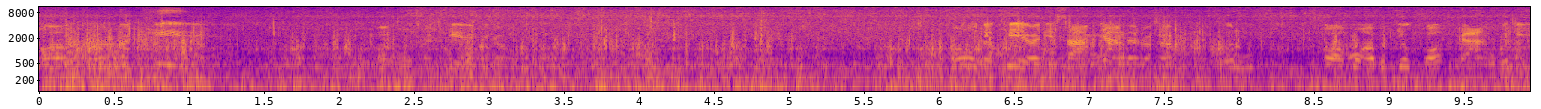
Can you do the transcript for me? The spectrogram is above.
คลอง หัวตะเข้คลองหัวตะเข้พี่น้องคลองหัวตะเข้ก็ที่สร้างอย่างนั้นนะครับเพิ่นต่อหม้อเป็นยกเกาะกลางก็ดี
